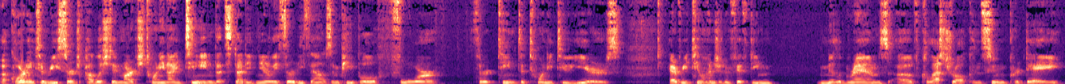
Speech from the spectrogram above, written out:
According to research published in March 2019 that studied nearly 30,000 people for 13 to 22 years, every 250 milligrams of cholesterol consumed per day,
